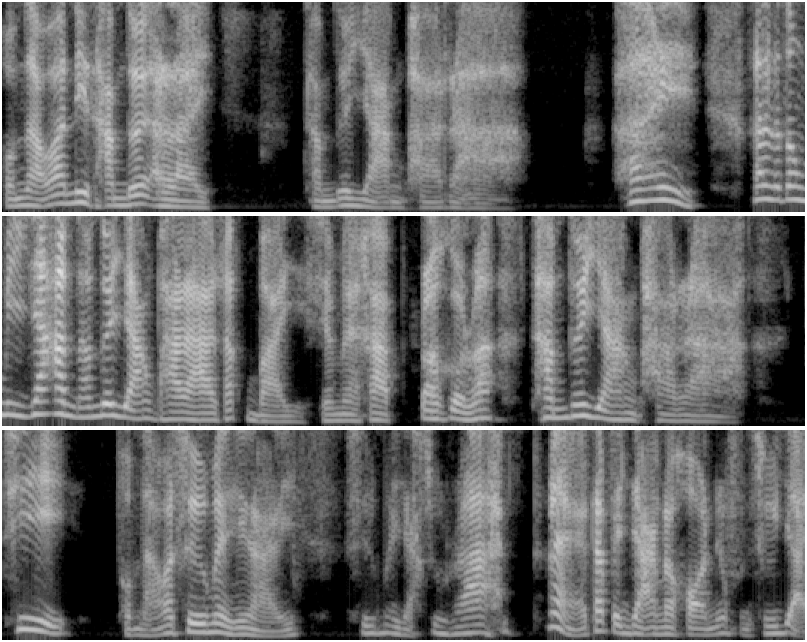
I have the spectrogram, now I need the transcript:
ผมถามว่านี่ทำด้วยอะไรทำด้วยยางพาราเฮ้ยงั้นเราต้องมีย่ามทำด้วยยางพาราสักใบใช่ไหมครับ ปรากฏว่าทำด้วยยางพาราที่ผมถามว่าซื้อมาจากไหน ซื้อมาจากสุราษฎร์แหมถ้าเป็นยางนครเนี่ยผมซื้อใหญ่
